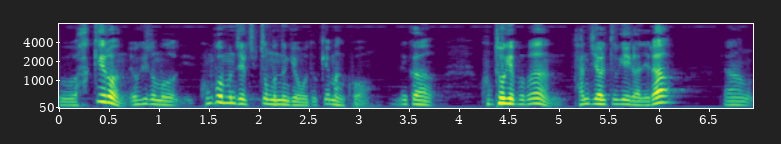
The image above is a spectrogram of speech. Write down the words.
그 학계론 여기서 뭐 공법 문제를 직접 묻는 경우도 꽤 많고 그러니까 국토개법은 단지 12개가 아니라 그냥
